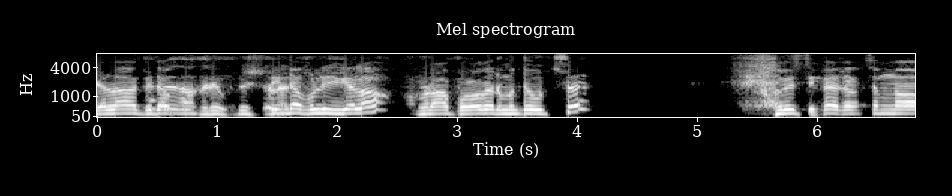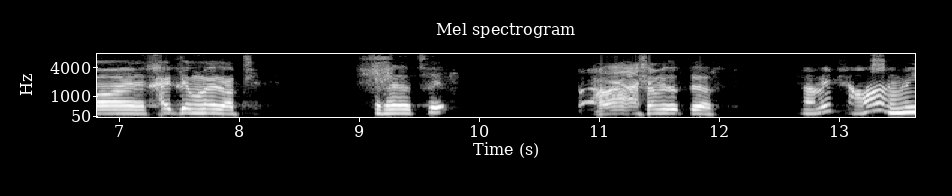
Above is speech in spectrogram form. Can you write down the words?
গেল যেটা তিনটা পুলিশ গেল। আমরা বড়দের মধ্যে উঠছে। যাচ্ছে নয় খাইতে মনে হয় যাচ্ছে। দেখা যাচ্ছে? আমরা আসামি ধরতে যাচ্ছে। আমি আমি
